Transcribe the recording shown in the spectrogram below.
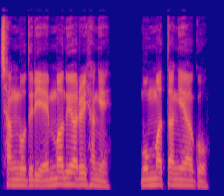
장로들이 엠마누야를 향해 못마땅해 하고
